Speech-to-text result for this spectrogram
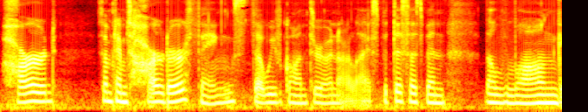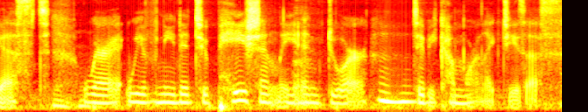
hard, sometimes harder things that we've gone through in our lives, but this has been the longest where we've needed to patiently endure to become more like Jesus.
